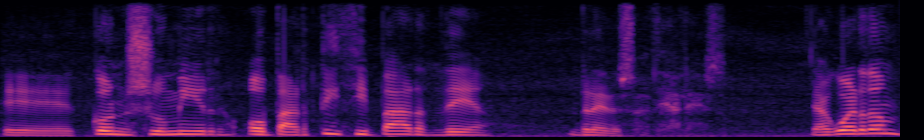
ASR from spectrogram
eh, consumir o participar de redes sociales. ¿De acuerdo?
